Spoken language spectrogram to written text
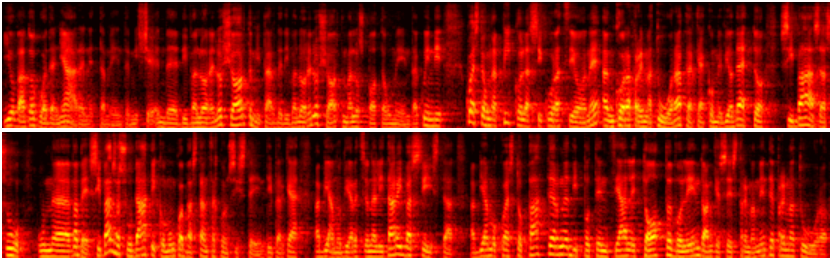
io vado a guadagnare nettamente, mi scende di valore lo short, mi perde di valore lo short, ma lo spot aumenta. Quindi questa è una piccola assicurazione ancora prematura perché come vi ho detto si basa su un vabbè, si basa su dati comunque abbastanza considerevoli consistenti perché abbiamo direzionalità ribassista, abbiamo questo pattern di potenziale top volendo anche se estremamente prematuro,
